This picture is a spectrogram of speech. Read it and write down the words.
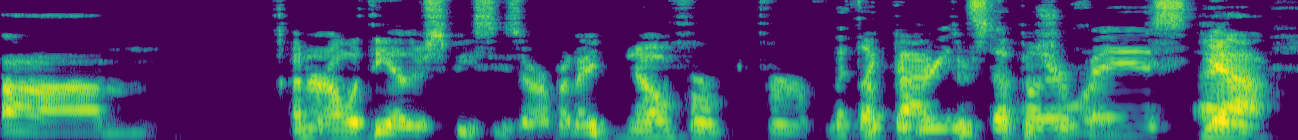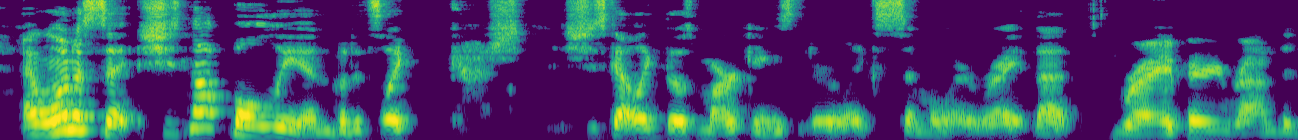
Um, I don't know what the other species are, but I know for for with like the fact green stuff the on her Bajoran. face. I- Yeah, I, want to say she's not Bolian, but it's like, gosh, she's got like those markings that are like similar, right? That right, very rounded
